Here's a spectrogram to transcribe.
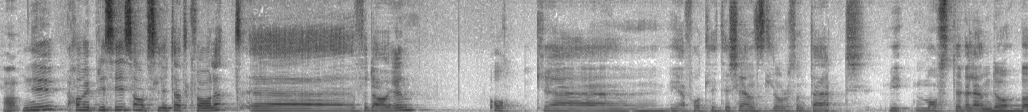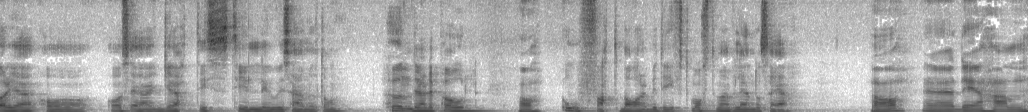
Ja. nu har vi precis avslutat kvalet eh, för dagen. Och eh, vi har fått lite känslor och sånt där. Vi måste väl ändå börja och, och säga grattis till Lewis Hamilton. Hundrade pole. Ja, Ofattbar bedrift måste man väl ändå säga. ja eh, det är han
